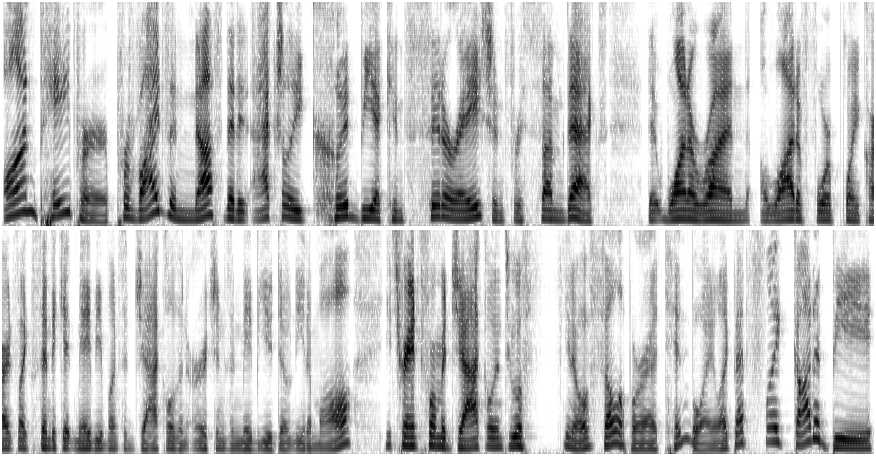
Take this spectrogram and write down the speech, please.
on paper provides enough that it actually could be a consideration for some decks that want to run a lot of four point cards like Syndicate, maybe a bunch of jackals and urchins, and maybe you don't need them all. You transform a jackal into a you know a Philip or a Tin Boy. Like that's like gotta be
